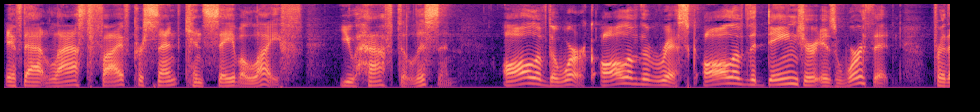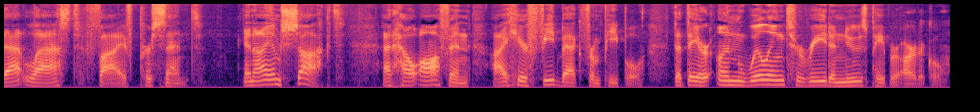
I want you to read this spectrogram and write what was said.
if that last 5% can save a life, you have to listen. All of the work, all of the risk, all of the danger is worth it for that last 5%. And I am shocked at how often I hear feedback from people that they are unwilling to read a newspaper article.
